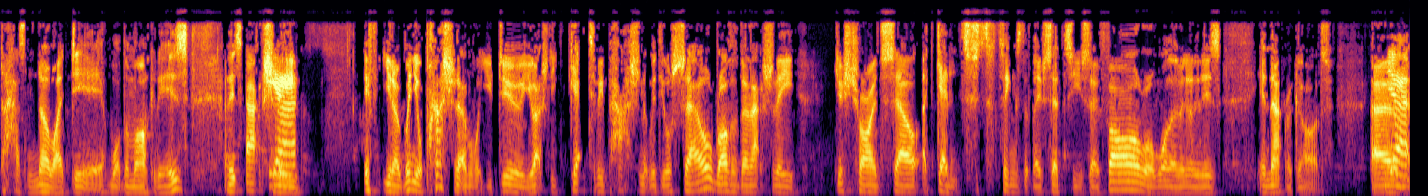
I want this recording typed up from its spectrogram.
that has no idea what the market is, and it's actually Yeah. if you know when you're passionate about what you do, you actually get to be passionate with your sell rather than actually just try and sell against things that they've said to you so far or whatever it is in that regard. Um, yeah,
